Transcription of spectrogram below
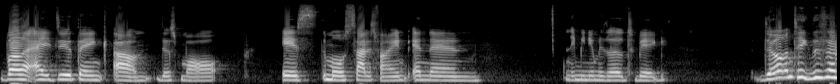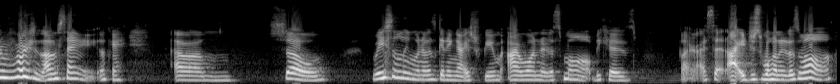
but I do think um, the small is the most satisfying, and then the medium is a little too big. Don't take this out of proportions. I'm saying okay. Um, so recently, when I was getting ice cream, I wanted a small because, like I said, I just wanted a small.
